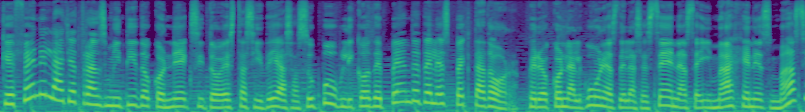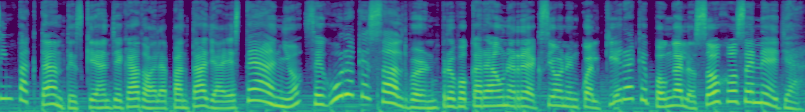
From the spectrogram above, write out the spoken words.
Que Fennel haya transmitido con éxito estas ideas a su público depende del espectador, pero con algunas de las escenas e imágenes más impactantes que han llegado a la pantalla este año, seguro que Saltburn provocará una reacción en cualquiera que ponga los ojos en ella.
